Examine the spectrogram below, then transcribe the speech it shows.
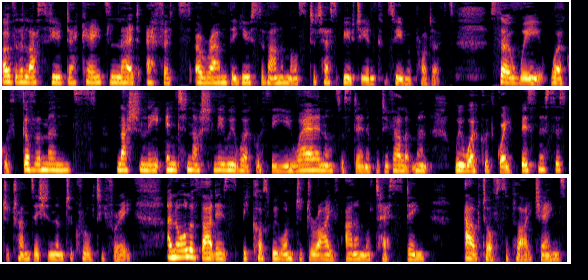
over the last few decades, led efforts around the use of animals to test beauty and consumer products. So, we work with governments, nationally, internationally. We work with the UN on sustainable development. We work with great businesses to transition them to cruelty free. And all of that is because we want to drive animal testing out of supply chains.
